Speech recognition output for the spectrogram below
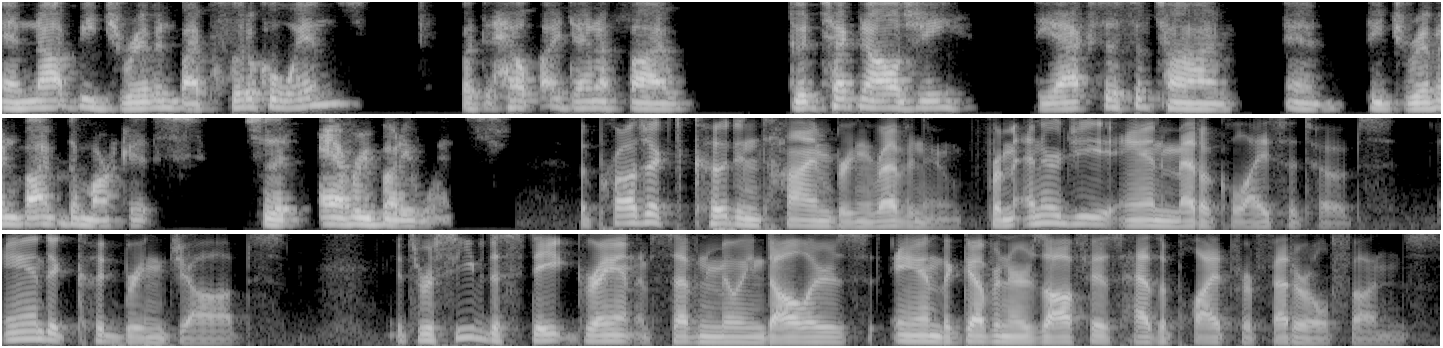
and not be driven by political wins, but to help identify good technology, the access of time, and be driven by the markets so that everybody wins. The project could in time bring revenue from energy and medical isotopes, and it could bring jobs. It's received a state grant of $7 million, and the governor's office has applied for federal funds.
